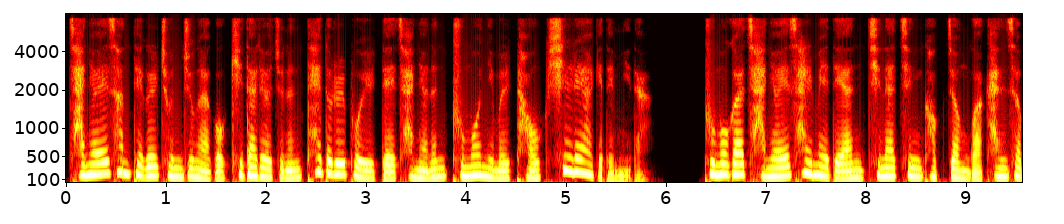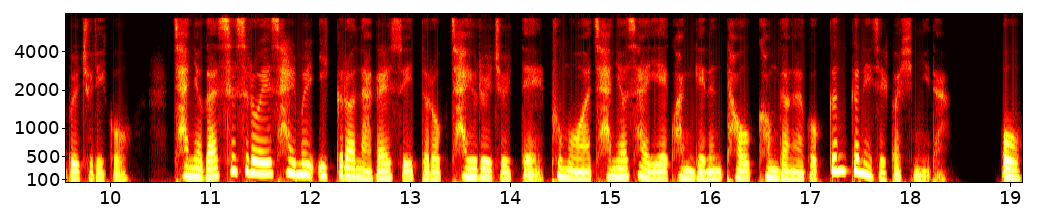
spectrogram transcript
자녀의 선택을 존중하고 기다려주는 태도를 보일 때 자녀는 부모님을 더욱 신뢰하게 됩니다. 부모가 자녀의 삶에 대한 지나친 걱정과 간섭을 줄이고 자녀가 스스로의 삶을 이끌어 나갈 수 있도록 자유를 줄 때 부모와 자녀 사이의 관계는 더욱 건강하고 끈끈해질 것입니다. 5.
